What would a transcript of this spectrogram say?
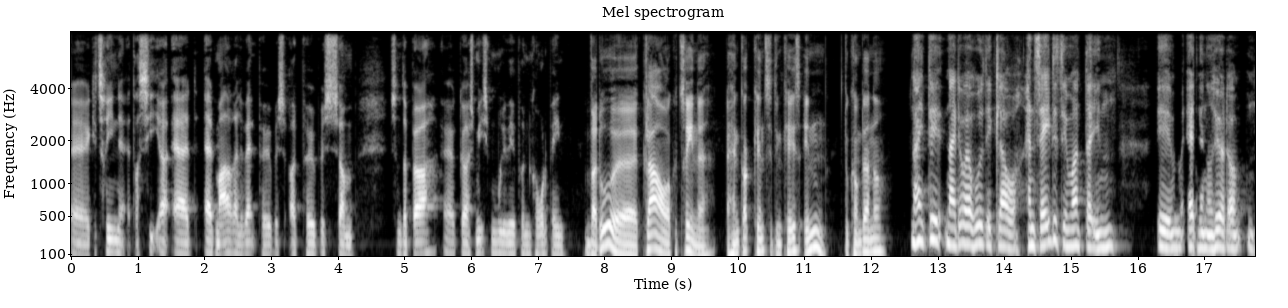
øh, Katrine adresserer, er et, er et meget relevant purpose, og et purpose, som, som der bør øh, gøres mest muligt ved på den korte bane. Var du øh, klar over, Katrine, at han godt kendte til din case, inden du kom derned? Nej det, nej, det var jeg overhovedet ikke klar over. Han sagde det til mig derinde øh, at han havde hørt om den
